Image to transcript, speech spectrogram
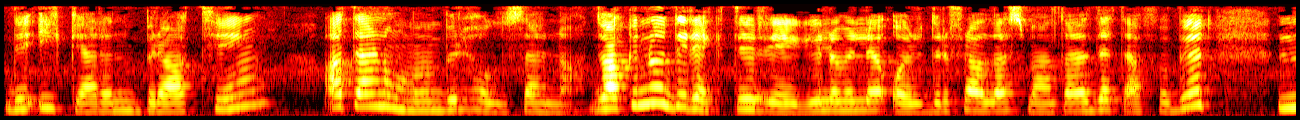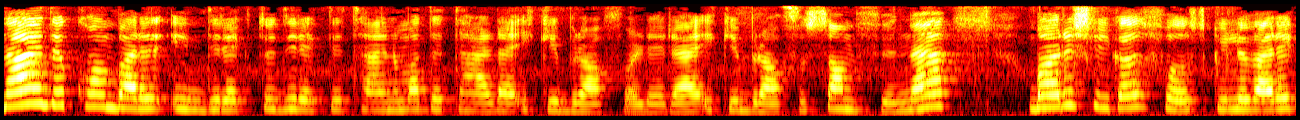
det ikke er en bra ting, at det er noe man bør holde seg unna. Det var ikke noe direkte regel eller ordre fra Allah SWT at dette er forbudt. Nei, det kom bare indirekte og direkte tegn om at dette her er ikke bra for dere, ikke bra for samfunnet. Bare slik at folk skulle være,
